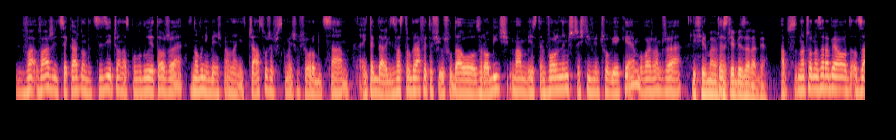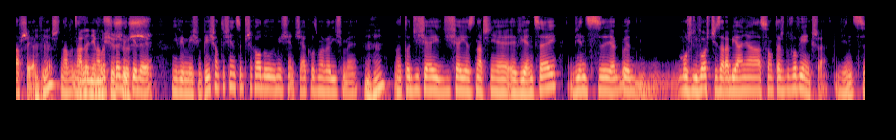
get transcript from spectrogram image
wa ważyć sobie każdą decyzję, czy ona spowoduje to, że znowu nie będziesz miał na nic czasu, że wszystko będziesz musiał robić sam i tak dalej. Więc w astrografie to się już udało zrobić. Mam, jestem wolnym, szczęśliwym człowiekiem. Uważam, że... I firma już jest, na ciebie zarabia. Znaczy ona zarabia od, od zawsze, jak mhm. wiesz. Nawet, Ale nie nawet musisz wtedy, już... kiedy, nie wiem, mieliśmy 50 tysięcy przychodu miesięcznie, jak rozmawialiśmy, mhm. no to dzisiaj, dzisiaj jest znacznie więcej, więc jakby możliwości zarabiania są też dużo większe. Więc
